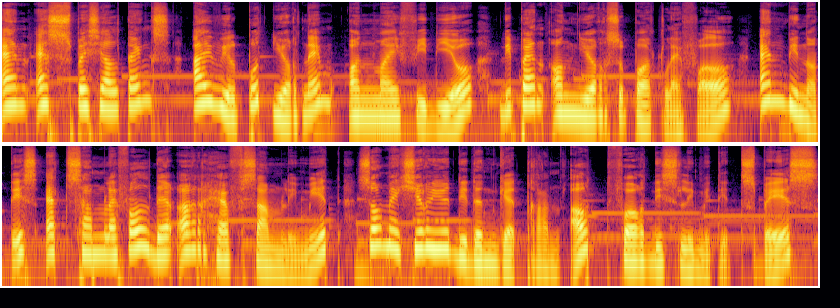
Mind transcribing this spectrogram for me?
And as special thanks, I will put your name on my video depend on your support level and be noticed at some level there are have some limit so make sure you didn't get run out for this limited space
